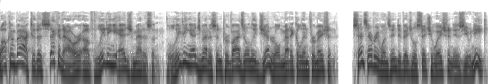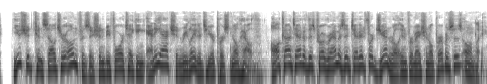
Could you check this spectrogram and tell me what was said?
Welcome back to the second hour of Leading Edge Medicine. Leading Edge Medicine provides only general medical information. Since everyone's individual situation is unique, you should consult your own physician before taking any action related to your personal health. All content of this program is intended for general informational purposes only.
